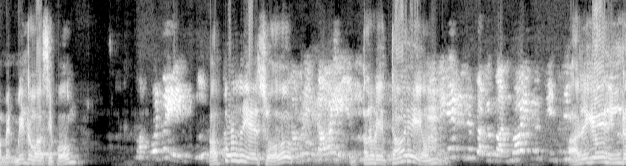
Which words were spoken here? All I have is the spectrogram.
ஆமென். மீண்டும் வாசிப்போம். அப்பொழுது இயேசு தன்னுடைய தாயையும் அருகே நின்று தமக்கு அன்பாயிருந்த இருந்த நின்ற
